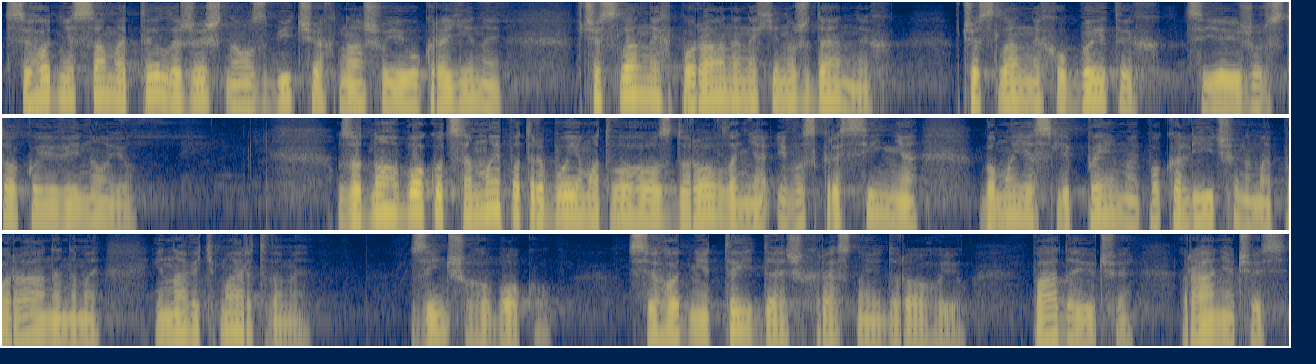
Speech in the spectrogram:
сьогодні саме Ти лежиш на узбіччях нашої України, в численних поранених і нужденних, в численних убитих цією жорстокою війною. З одного боку, це ми потребуємо Твого оздоровлення і Воскресіння, бо ми є сліпими, покаліченими, пораненими і навіть мертвими. З іншого боку, сьогодні Ти йдеш хресною дорогою, падаючи, ранячись,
